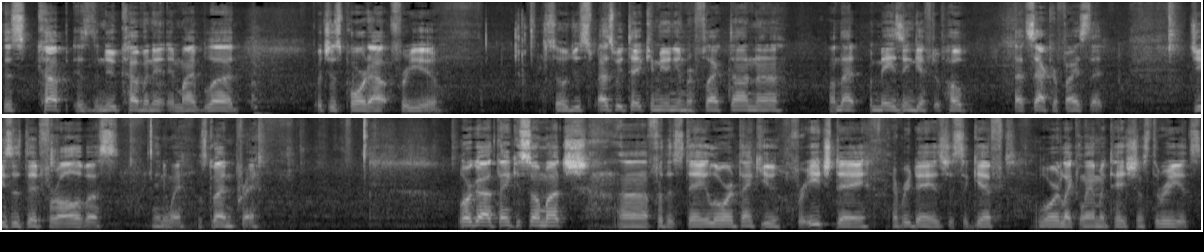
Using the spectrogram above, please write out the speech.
This cup is the new covenant in my blood which is poured out for you. So just as we take communion, reflect on uh, on that amazing gift of hope, that sacrifice that Jesus did for all of us. Anyway, let's go ahead and pray. Lord God, thank you so much uh, for this day, Lord. Thank you for each day. Every day is just a gift. Lord, like Lamentations 3, it's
